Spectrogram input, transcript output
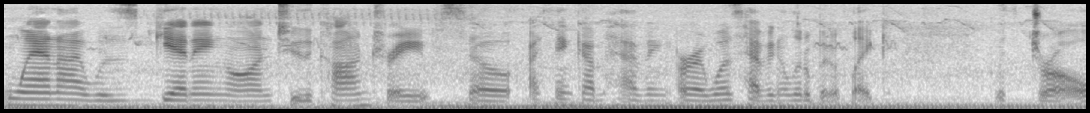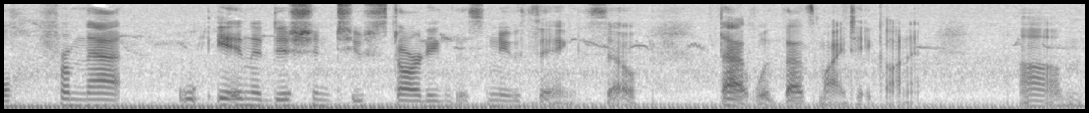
when I was getting onto the Contrave, so I think I'm having, or I was having a little bit of like withdrawal from that in addition to starting this new thing. So that was that's my take on it. Um,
